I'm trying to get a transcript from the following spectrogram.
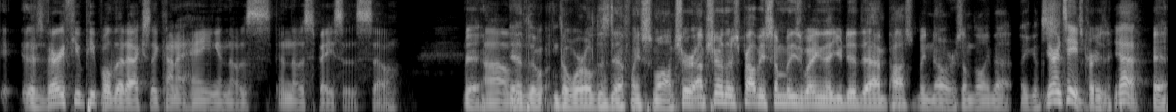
it- there's very few people that actually kind of hang in those in those spaces. So yeah, um, yeah. The the world is definitely small. I'm sure. I'm sure there's probably somebody's wedding that you did that I possibly know or something like that. Like it's guaranteed, It's crazy. Yeah, Yeah.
